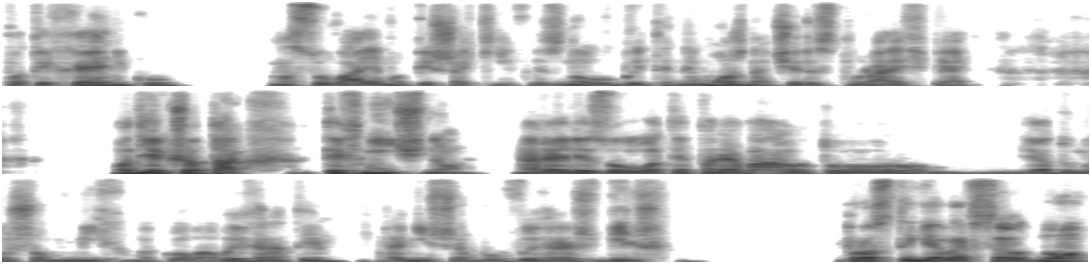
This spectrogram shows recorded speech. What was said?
потихеньку насуваємо пішаків. І знову бити не можна через тура F5. От якщо так технічно реалізовувати перевагу, то я думаю, що міг Микола виграти. Раніше був виграш більш простий, але все одно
